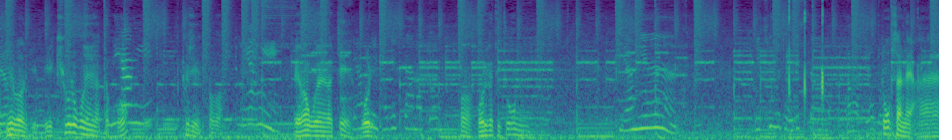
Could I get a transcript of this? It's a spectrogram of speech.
응? 얘 키우는 고양이 같다고? 고양이, 그지? 봐봐. 고양이, 애완 고양이 같지? 머리, 있어 하나 또. 어, 머리가 되게 조그매. 고양이야. 이 친구 저기 있어. 똥 싸네. 아,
